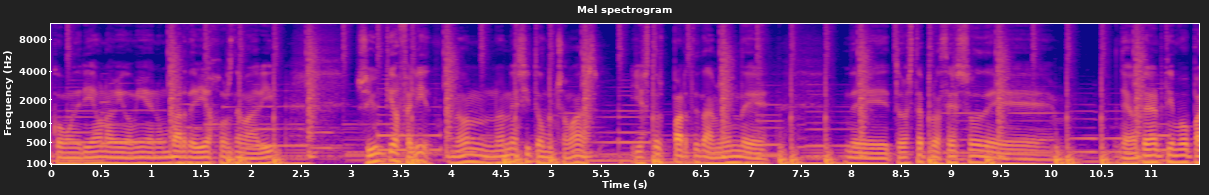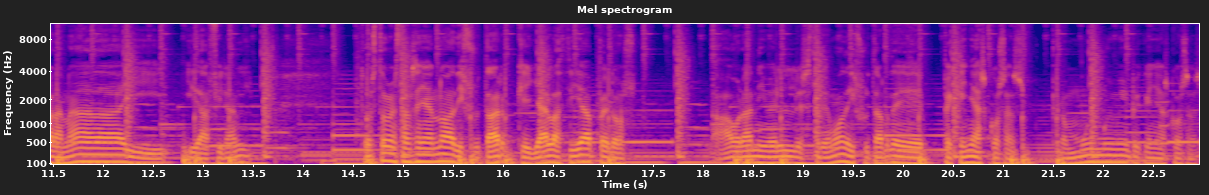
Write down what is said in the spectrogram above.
como diría un amigo mío, en un bar de viejos de Madrid, soy un tío feliz, no, no necesito mucho más. Y esto es parte también de, de todo este proceso de, no tener tiempo para nada y, y al final todo esto me está enseñando a disfrutar, que ya lo hacía, pero ahora a nivel extremo, disfrutar de pequeñas cosas, pero muy, muy, muy pequeñas cosas.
